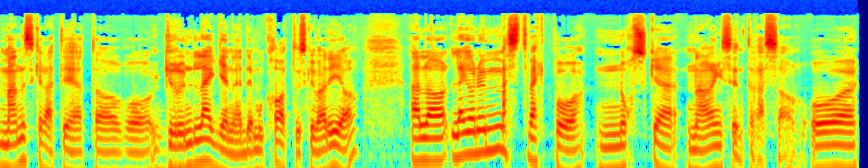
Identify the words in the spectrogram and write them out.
menneskerettigheter og grunnleggende demokratiske verdier? Eller legger du mest vekt på norske næringsinteresser? Og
